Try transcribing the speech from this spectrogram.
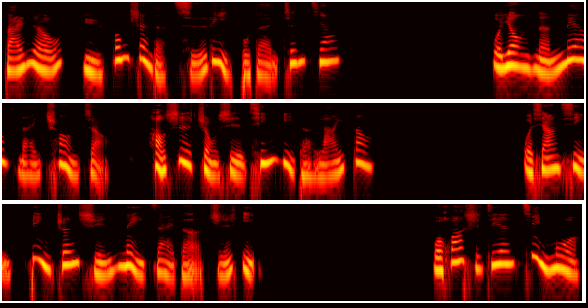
繁荣。与丰盛的磁力不断增加，我用能量来创造好事，总是轻易的来到。我相信并遵循内在的指引。我花时间静默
